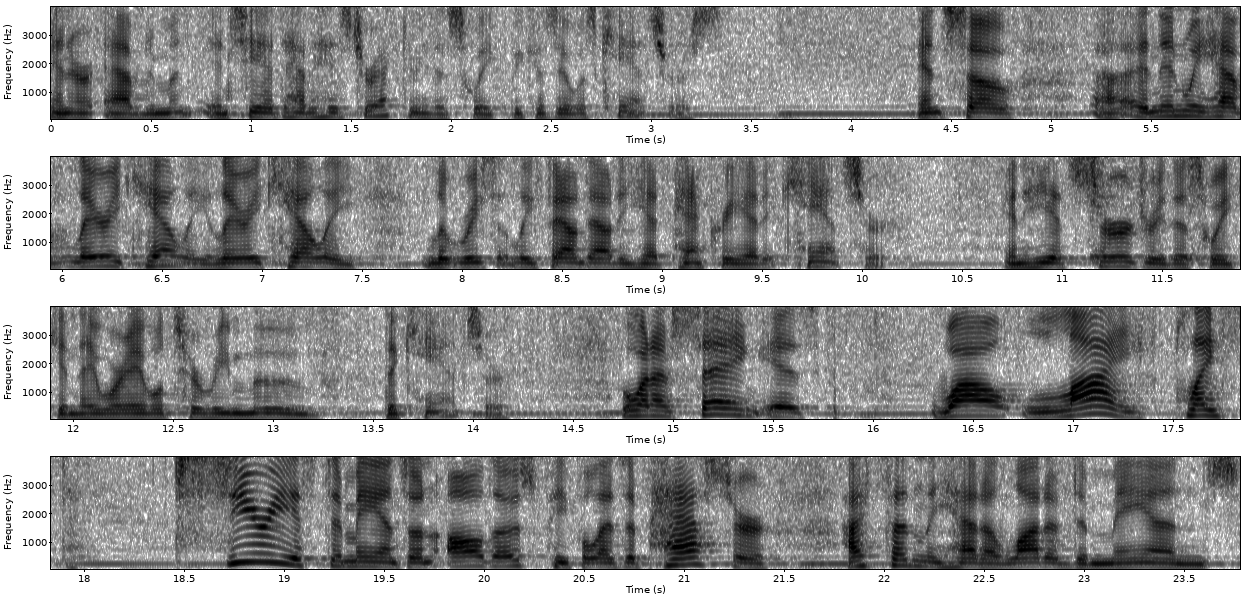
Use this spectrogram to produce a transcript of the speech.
in her abdomen, and she had to have a hysterectomy this week because it was cancerous. And so, uh, and then we have Larry Kelly. Larry Kelly recently found out he had pancreatic cancer, and he had surgery this week, and they were able to remove the cancer. But what I'm saying is, while life placed serious demands on all those people, as a pastor, I suddenly had a lot of demands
